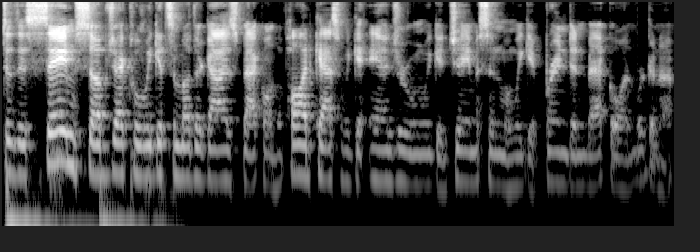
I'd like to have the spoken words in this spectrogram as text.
to this same subject when we get some other guys back on the podcast. When we get Andrew, when we get Jameson, when we get Brendan back on, we're gonna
